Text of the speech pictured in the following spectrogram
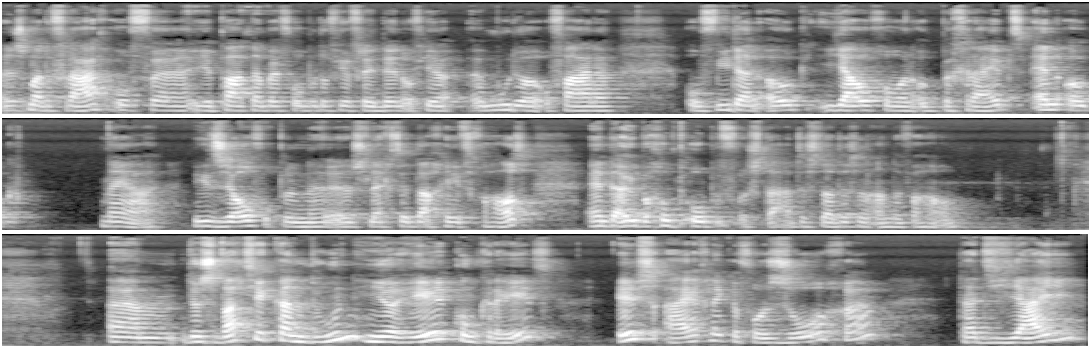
het is maar de vraag of uh, je partner bijvoorbeeld, of je vriendin, of je uh, moeder of vader, of wie dan ook, jou gewoon ook begrijpt. En ook nou ja, niet zelf op een slechte dag heeft gehad en daar überhaupt open voor staat. Dus dat is een ander verhaal. Um, dus wat je kan doen hier heel concreet, is eigenlijk ervoor zorgen dat jij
